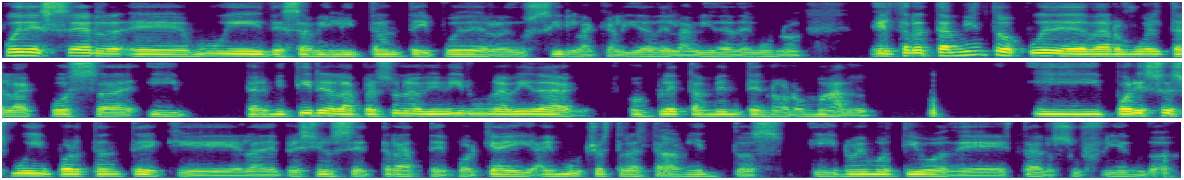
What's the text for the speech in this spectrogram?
puede ser eh, muy deshabilitante y puede reducir la calidad de la vida de uno. El tratamiento puede dar vuelta a la cosa y permitir a la persona vivir una vida completamente normal. Y por eso es muy importante que la depresión se trate, porque hay, hay muchos tratamientos y no hay motivo de estar sufriendo.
